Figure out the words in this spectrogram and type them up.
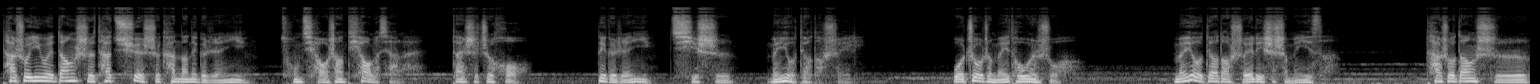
他说：“因为当时他确实看到那个人影从桥上跳了下来，但是之后，那个人影其实没有掉到水里。”我皱着眉头问说：“没有掉到水里是什么意思？”他说：“当时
